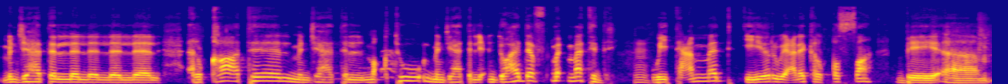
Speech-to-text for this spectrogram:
من جهة ال ال ال ال ال القاتل من جهة المقتول من جهة اللي عنده هدف ما, ما تدري. ويتعمد يروي عليك القصة ب آم،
